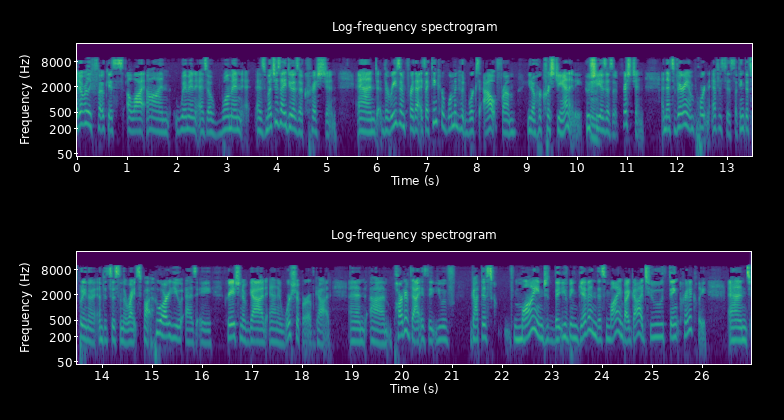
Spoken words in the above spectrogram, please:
I don't really focus a lot on women as a woman as much as I do as a Christian. And the reason for that is I think her womanhood works out from, you know, her Christianity, who mm. she is as a Christian. And that's very important emphasis. I think that's putting the emphasis in the right spot. Who are you as a creation of God and a worshiper of God? And, um, part of that is that you've got this mind that you've been given this mind by God to think critically. And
